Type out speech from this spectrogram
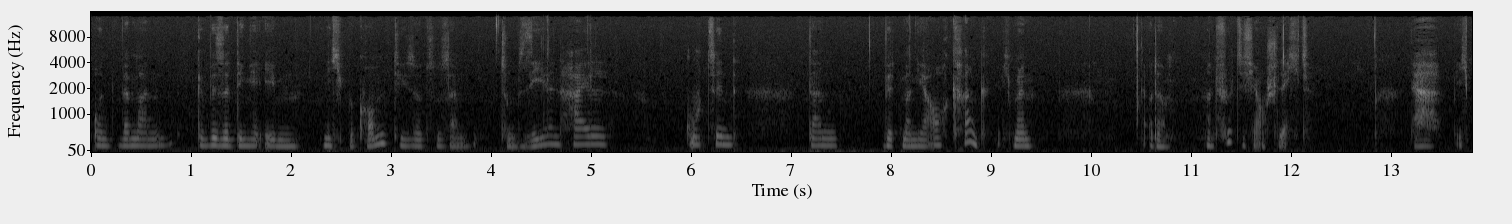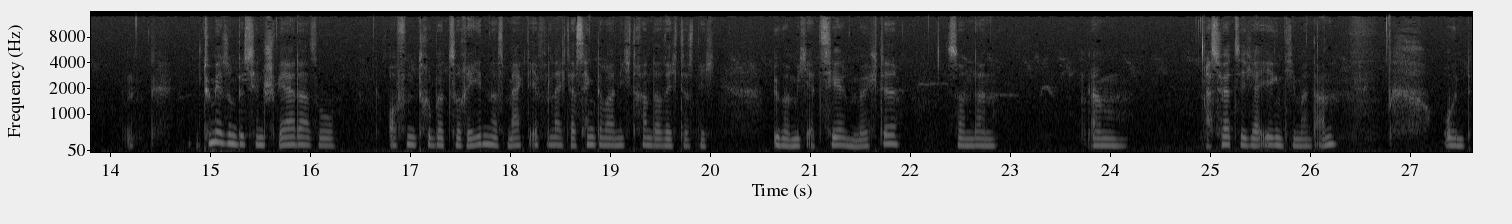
Und wenn man gewisse Dinge eben nicht bekommt, die so zu seinem, zum Seelenheil gut sind, dann wird man ja auch krank. Ich meine, oder man fühlt sich ja auch schlecht. Ja, ich tue mir so ein bisschen schwer, da so offen drüber zu reden. Das merkt ihr vielleicht. Das hängt aber nicht dran, dass ich das nicht über mich erzählen möchte, sondern ähm, das hört sich ja irgendjemand an. Und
